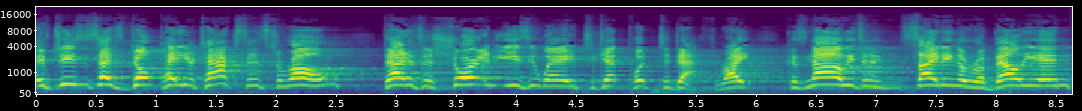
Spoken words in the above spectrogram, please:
if Jesus says, don't pay your taxes to Rome, that is a short and easy way to get put to death, right? Because now he's inciting a rebellion,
